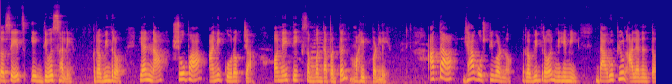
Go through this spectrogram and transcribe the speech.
तसेच एक दिवस झाले. रवींद्र यांना शोभा आणि गोरखच्या अनैतिक संबंधाबद्दल माहीत पडले. आता ह्या गोष्टीवरनं रवींद्र नेहमी दारू पिऊन आल्यानंतर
